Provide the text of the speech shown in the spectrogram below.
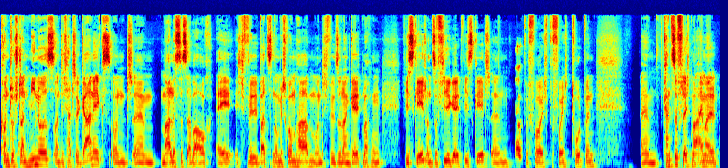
Kontostand minus und ich hatte gar nichts und ähm, mal ist es aber auch, ey, ich will Batzen um mich rum haben und ich will so lange Geld machen, wie es geht und so viel Geld, wie es geht, ähm, ja. bevor ich bevor ich tot bin. Ähm, kannst du vielleicht mal einmal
